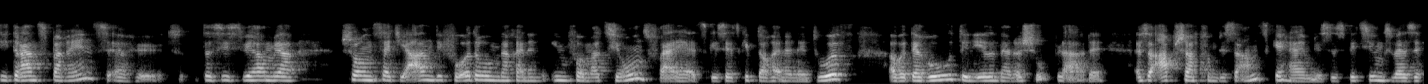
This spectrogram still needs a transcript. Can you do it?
die Transparenz erhöht. Das ist, wir haben ja schon seit Jahren die Forderung nach einem Informationsfreiheitsgesetz. Es gibt auch einen Entwurf, aber der ruht in irgendeiner Schublade. Also Abschaffung des Amtsgeheimnisses beziehungsweise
